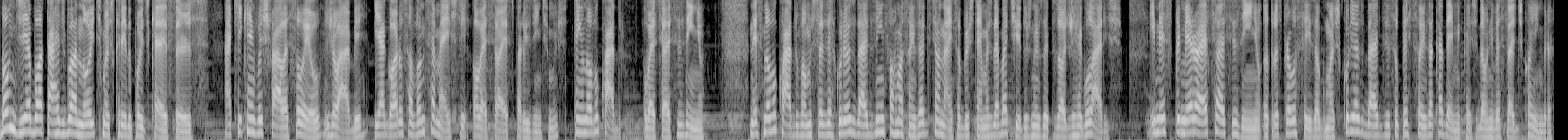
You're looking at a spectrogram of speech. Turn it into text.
Bom dia, boa tarde, boa noite, meus queridos podcasters. Aqui quem vos fala sou eu, Joab, e agora o Salvando Semestre, ou SOS para os íntimos, tem um novo quadro, o SOSzinho. Nesse novo quadro, vamos trazer curiosidades e informações adicionais sobre os temas debatidos nos episódios regulares. E nesse primeiro SOSzinho, eu trouxe para vocês algumas curiosidades e superstições acadêmicas da Universidade de Coimbra.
